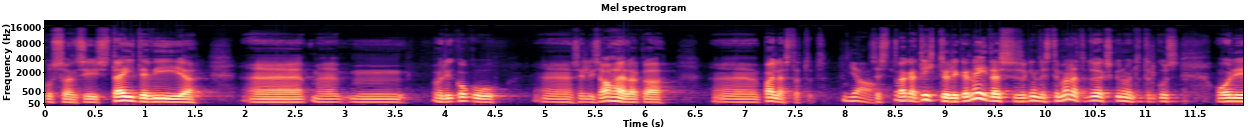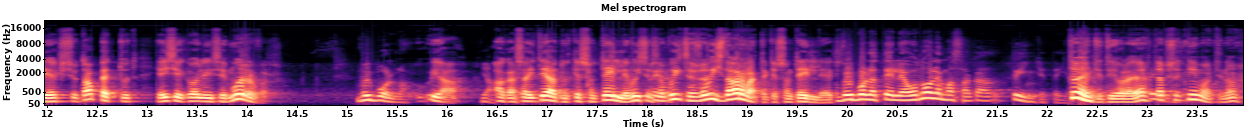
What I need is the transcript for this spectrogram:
kus on siis täideviija Äh, oli kogu äh, sellise ahelaga äh, paljastatud. sest väga tihti oli ka neid asju, sa kindlasti mäletad üheksakümnendatel, kus oli, eks ju, tapetud ja isegi oli see mõrvar võib-olla jaa Jaa. aga sa ei teadnud, kes on tellija või sa sa võisid, sa võisid arvata, kes on tellija, eks. võib-olla teile on olemas, aga tõendid ei ole. tõendid ei ole jah, täpselt niimoodi noh,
